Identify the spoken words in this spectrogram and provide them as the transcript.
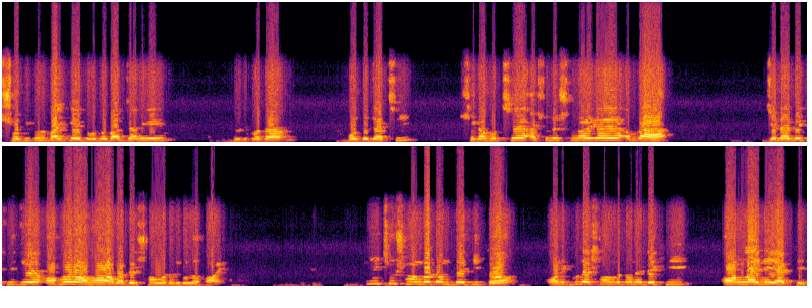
শফিকুল ভাইকে ধন্যবাদ জানিয়ে দুটি কথা বলতে যাচ্ছি। সেটা হচ্ছে, আসলে সোনারগাঁয়ে আমরা যেটা দেখি যে অহরহ আমাদের সংগঠনগুলো হয়। কিছু সংগঠন ব্যতীত অনেকগুলো সংগঠনে দেখি অনলাইনে অ্যাক্টিভ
